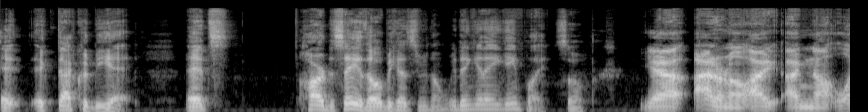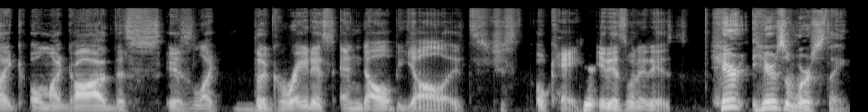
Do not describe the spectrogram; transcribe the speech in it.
it, it that could be it. It's hard to say though because you know we didn't get any gameplay. So yeah i don't know i i'm not like oh my god this is like the greatest end all be all it's just okay Here- it is what it is here here's the worst thing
